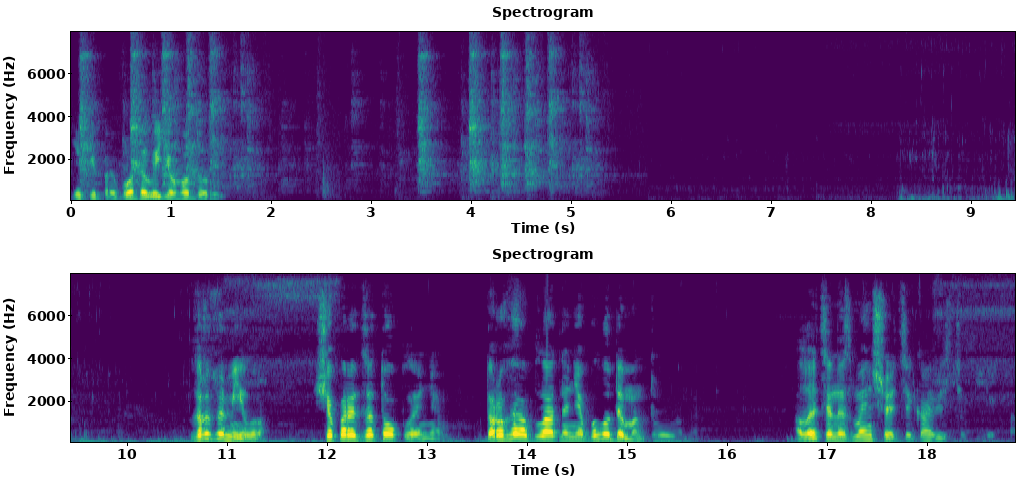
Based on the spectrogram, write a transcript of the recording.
які приводили його до рук. Зрозуміло, що перед затопленням дороге обладнання було демонтоване. Але це не зменшує цікавість об'єкта.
